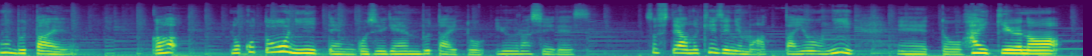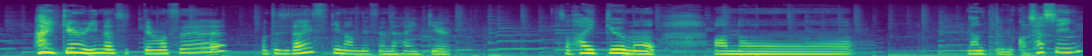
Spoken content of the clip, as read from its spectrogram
の舞台がのことを2.5次元舞台というらしいです。そしてあの記事にもあったようにえっ、ー、と配給の配給みんな知ってます？私大好きなんですよね配給そう配給もあのー、なんというか写真？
